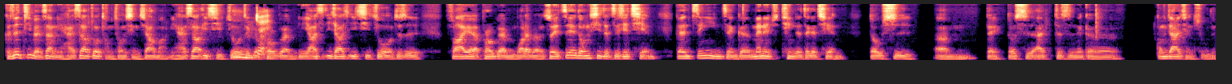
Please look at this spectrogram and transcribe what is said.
可是基本上你还是要做统筹行销嘛，你还是要一起做这个 program，你要一要一起做就是 flyer program whatever，所以这些东西的这些钱跟经营整个 manage team 的这个钱都是嗯对，都是哎就是那个公家的钱出的。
